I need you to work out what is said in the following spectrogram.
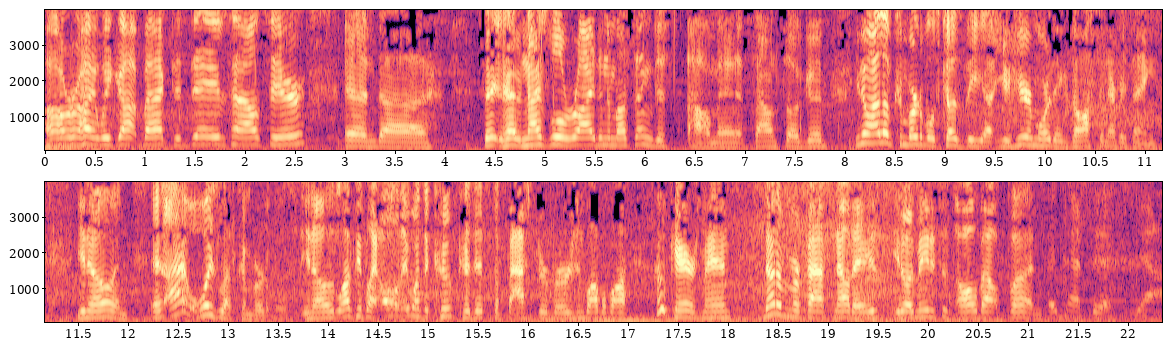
All right, we got back to Dave's house here and uh, had a nice little ride in the Mustang. Just, oh man, it sounds so good. You know, I love convertibles because the uh, you hear more the exhaust and everything, you know, and, and I always love convertibles. You know, a lot of people like, oh, they want the coupe because it's the faster version, blah, blah, blah. Who cares, man? None of them are fast nowadays. You know what I mean? It's just all about fun. And that's it. Yeah.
